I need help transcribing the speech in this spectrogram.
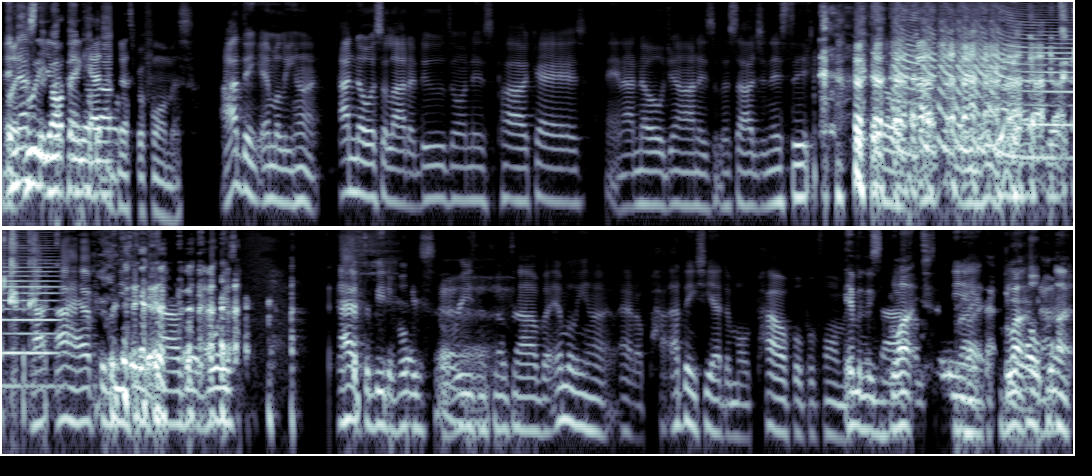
but And that's who do y'all think had about- the best performance? I think Emily Hunt. I know it's a lot of dudes on this podcast, and I know John is misogynistic. So I, I have to be that voice. I have to be the voice of reason sometimes. But Emily Hunt had a. I think she had the most powerful performance. Emily Blunt. Right. Blunt. Oh, Blunt.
